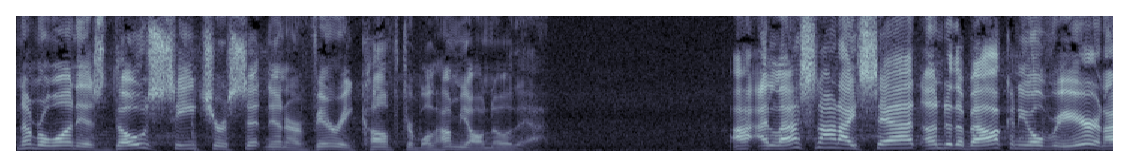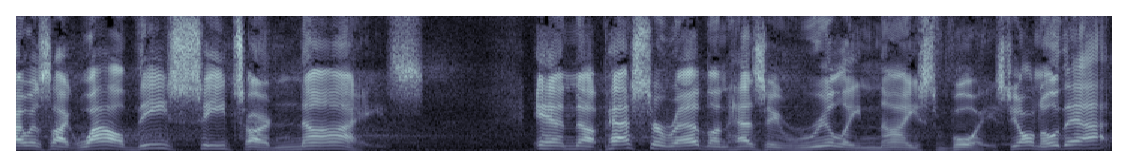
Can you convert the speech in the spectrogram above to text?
Number one is those seats you're sitting in are very comfortable. How many of y'all know that? I, I, last night I sat under the balcony over here and I was like, wow, these seats are nice. And uh, Pastor Redland has a really nice voice. Do y'all know that?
